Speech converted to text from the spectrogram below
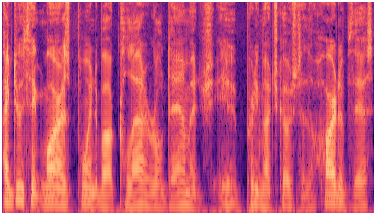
I do think Mara's point about collateral damage it pretty much goes to the heart of this.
